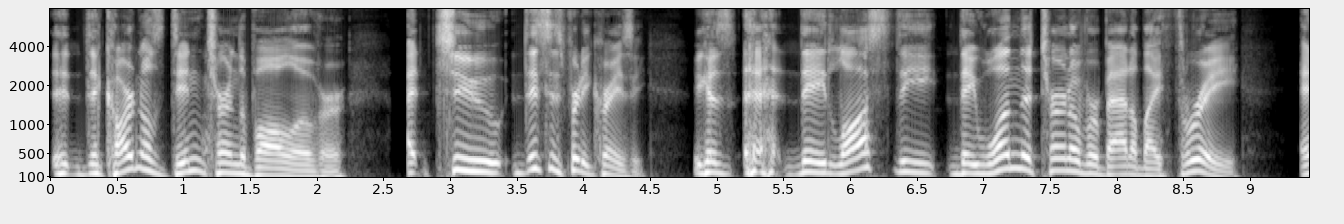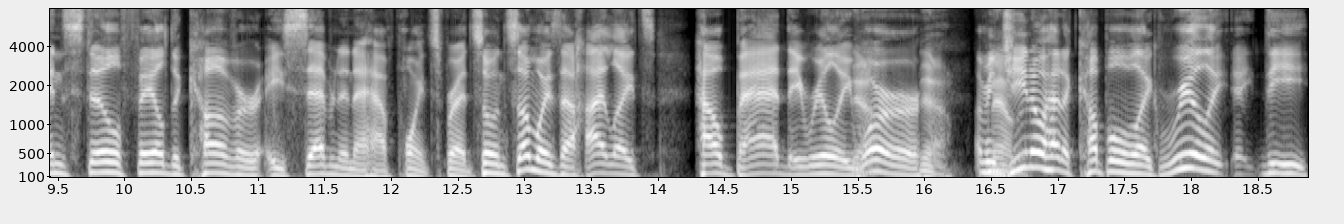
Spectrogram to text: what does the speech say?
d- the Cardinals didn't turn the ball over. Uh, to this is pretty crazy because they lost the they won the turnover battle by three and still failed to cover a seven and a half point spread. So in some ways that highlights how bad they really Yeah, were. yeah. I mean. Geno had a couple like really eh, the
